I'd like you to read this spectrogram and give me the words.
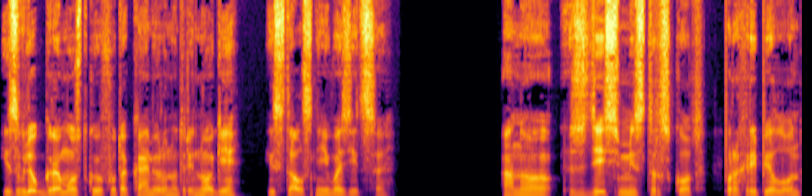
извлек громоздкую фотокамеру на треноге и стал с ней возиться. «Оно здесь, мистер Скотт?» — прохрипел он.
